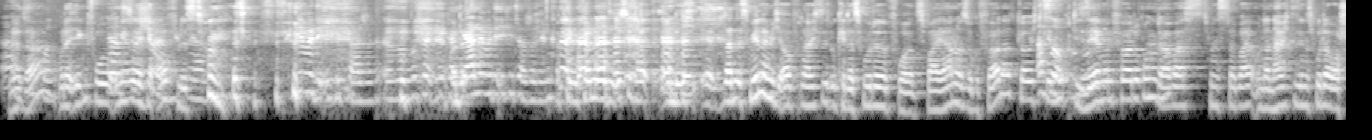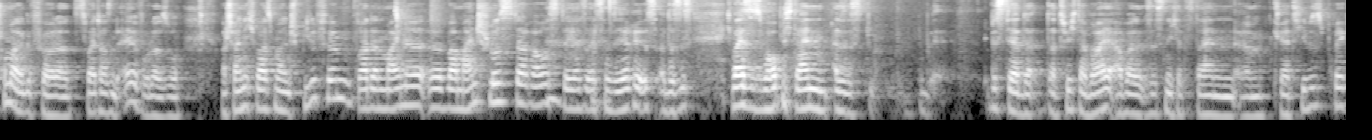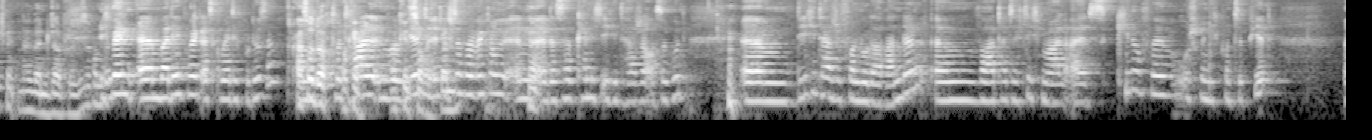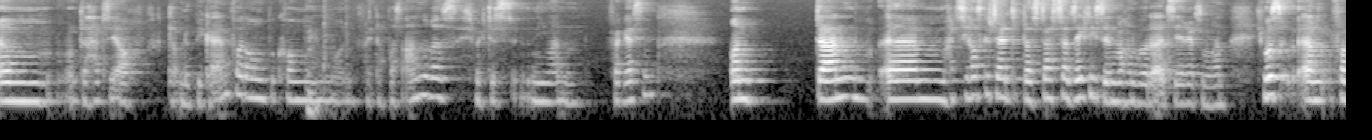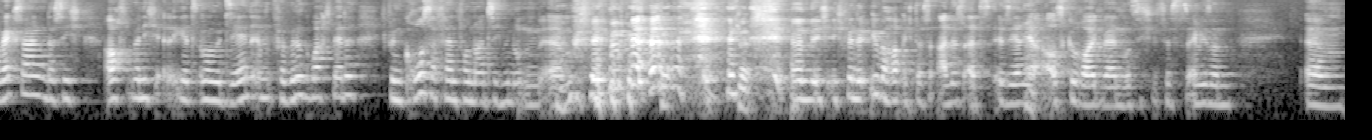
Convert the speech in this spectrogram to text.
Ah, Oder da? Oder irgendwo Ja, irgendwelche schön, Auflistungen. Ich liebe die Ich-Etage. Also insofern, wir können gerne über die Ich-Etage reden. Okay, wir können über die Ich- und ich, äh, dann ist mir nämlich auf, da habe ich gesehen, okay, das wurde vor zwei Jahren oder so gefördert, glaube ich, so, genug, die mhm. Serienförderung, da Mhm. war es zumindest dabei. Und dann habe ich gesehen, es wurde aber auch schon mal gefördert, 2011 oder so. Wahrscheinlich war es mal ein Spielfilm, war dann meine, äh, war mein Schluss daraus, der jetzt als eine Serie ist. Also Das ist, ich weiß, es ist überhaupt nicht dein, also es, bist ja da, natürlich dabei, aber es ist nicht jetzt dein ähm, kreatives Projekt, ne, wenn du da Producerin Ich bist. bin ähm, bei dem Projekt als Creative Producer Ach so, ähm, doch, total okay. involviert Okay, sorry, in die Stoffentwicklung. In, Ja. äh, deshalb kenne ich die Ich-Etage auch so gut. ähm, die Ich-Etage von Lola Randl ähm, war tatsächlich mal als Kinofilm ursprünglich konzipiert. Ähm, und da hat sie auch, ich glaube, eine BKM-Förderung bekommen Mhm. und vielleicht noch was anderes. Ich möchte jetzt niemanden vergessen. Und dann ähm, hat sich herausgestellt, dass das tatsächlich Sinn machen würde, als Serie zu machen. Ich muss ähm, vorweg sagen, dass ich, auch wenn ich jetzt immer mit Serien in Verbindung gebracht werde, ich bin großer Fan von 90 Minuten ähm, Film. Und ich, ich finde überhaupt nicht, dass alles als Serie ausgerollt werden muss. Ich, das ist irgendwie so ein, ähm,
